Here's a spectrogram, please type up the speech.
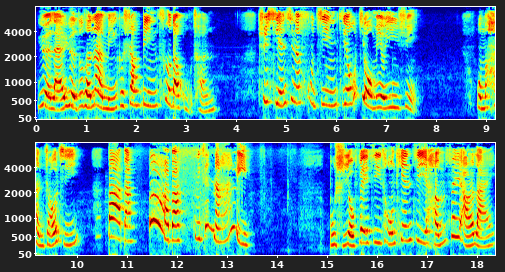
越来越多的难民和伤兵撤到古城，去前线的父亲久久没有音讯。我们很着急，爸爸，爸爸，你在哪里？不时有飞机从天际横飞而来，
